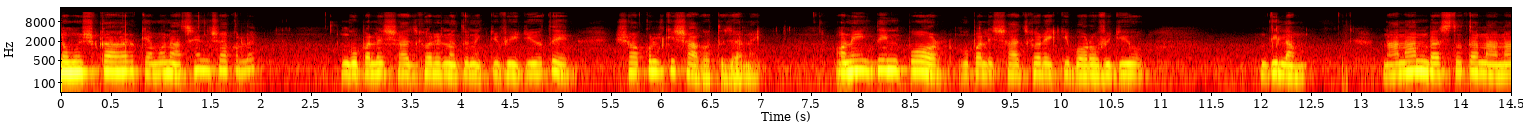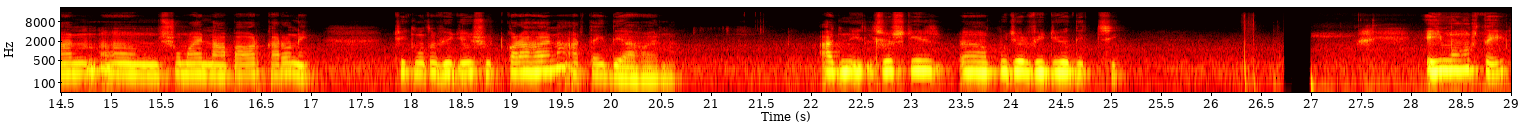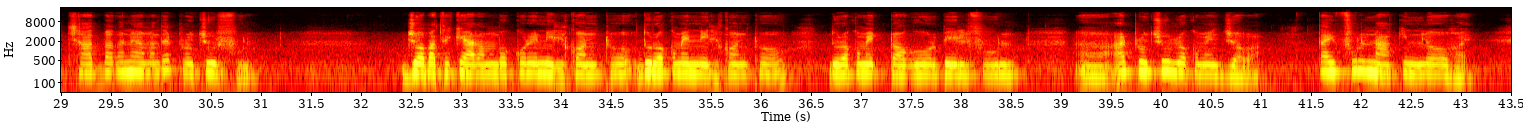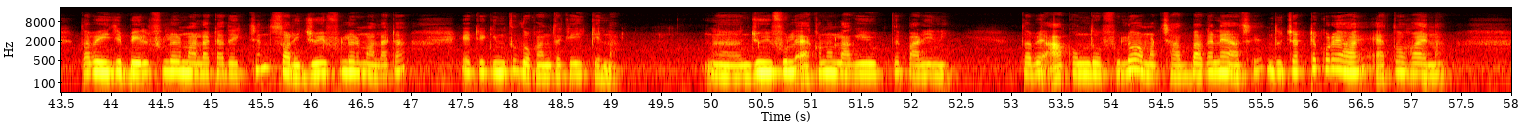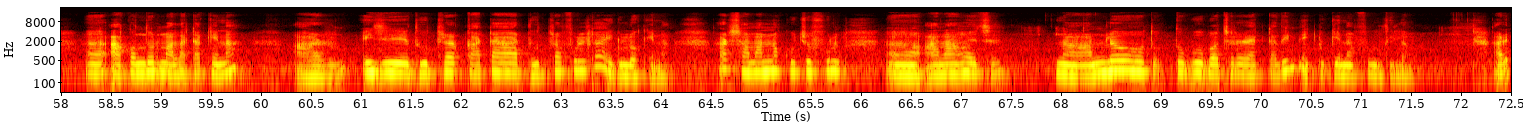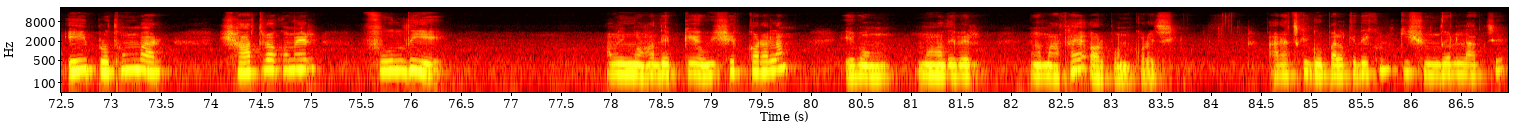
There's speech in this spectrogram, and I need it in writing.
নমস্কার, কেমন আছেন সকলে? গোপালের সাজঘরে নতুন একটি ভিডিওতে সকলকে স্বাগত জানাই। অনেক দিন পর গোপালের সাজঘরে একটি বড় ভিডিও দিলাম। নানান ব্যস্ততা, নানান সময় না পাওয়ার কারণে ঠিকমতো ভিডিও শ্যুট করা হয় না আর তাই দেয়া হয় না। আজ নীল ষষ্ঠীর পুজোর ভিডিও দিচ্ছি। এই মুহূর্তে ছাদ বাগানে আমাদের প্রচুর ফুল। জবা থেকে আরম্ভ করে নীলকণ্ঠ দু রকমের নীলকণ্ঠ দু রকমের টগর বেল ফুল আর প্রচুর রকমের জবা। তাই ফুল না কিনলেও হয়। তবে এই যে বেল ফুলের মালাটা দেখছেন সরি জুঁই ফুলের মালাটা, এটি কিন্তু দোকান থেকেই কেনা। জুঁই ফুল এখনও লাগিয়ে উঠতে পারিনি। তবে আকন্দ ফুলও আমার ছাদ বাগানে আছে। দু চারটে করে হয়, এত হয় না। আকন্দর মালাটা কেনা। আর এই যে ধুতরার কাটা আর ধুতরা ফুলটা, এগুলো কেনা। আর সামান্য কুচো ফুল আনা হয়েছে। না আনলেও হতো, তবুও বছরের একটা দিন একটু কেনা ফুল দিলাম। আর এই প্রথমবার সাত রকমের ফুল দিয়ে আমি মহাদেবকে অভিষেক করালাম এবং মহাদেবের মাথায় অর্পণ করেছি। আর আজকে গোপালকে দেখুন, কি সুন্দর লাগছে।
